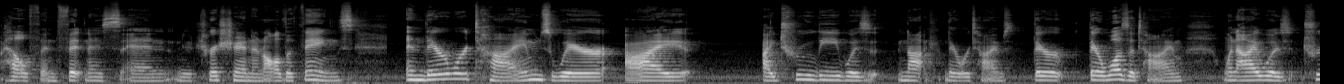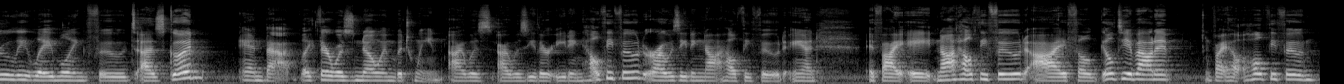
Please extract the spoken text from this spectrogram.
health and fitness and nutrition and all the things. And there were times where I I truly was not there were times there there was a time when I was truly labeling foods as good and bad. Like there was no in between. I was I was either eating healthy food or I was eating not healthy food. And if I ate not healthy food, I felt guilty about it. If I ate healthy food,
